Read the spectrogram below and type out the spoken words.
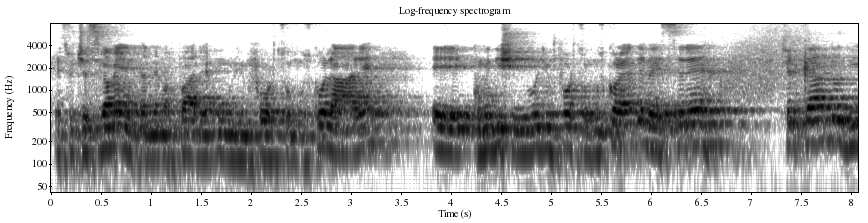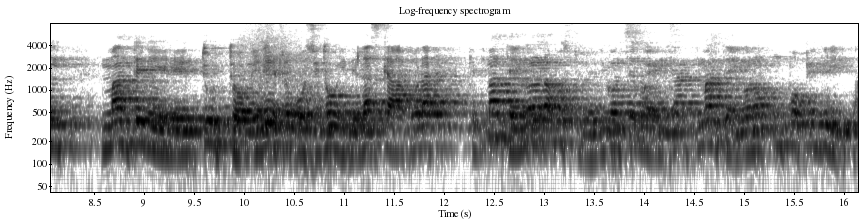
e successivamente andiamo a fare un rinforzo muscolare e come dicevo il rinforzo muscolare deve essere cercando di mantenere tutto i retropositori della scapola che ti mantengono la postura e di conseguenza ti mantengono un po' più dritta.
